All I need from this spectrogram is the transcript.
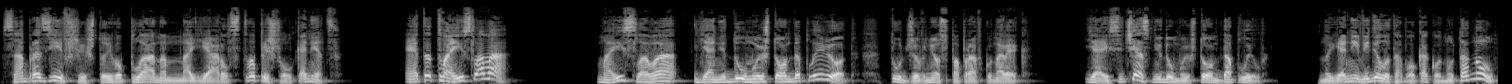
сообразивший, что его планам на ярлство пришел конец. «Это твои слова!» «Мои слова, я не думаю, что он доплывет», — тут же внес поправку на Рек. Я и сейчас не думаю, что он доплыл. Но я не видела того, как он утонул.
